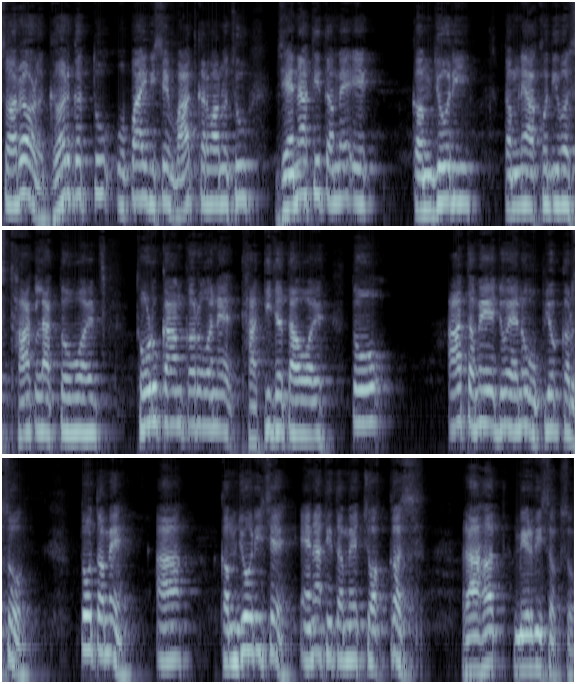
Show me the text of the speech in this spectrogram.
સરળ, ઘરગથ્થુ ઉપાય વિશે વાત કરવાનો છું, જેનાથી તમે એક કમજોરી, તમને આખો દિવસ થાક લાગતો હોય થોડું કામ કરો અને થાકી જતા હોય, તો આ તમે જો એનો ઉપયોગ કરશો, તો તમે આ કમજોરી છે એનાથી તમે ચોક્કસ રાહત મેળવી શકશો.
